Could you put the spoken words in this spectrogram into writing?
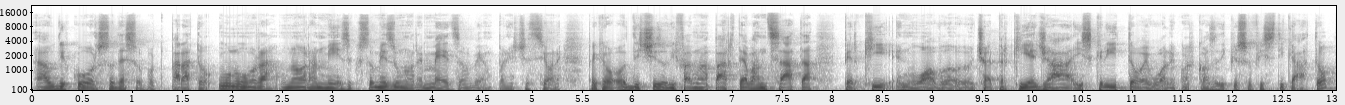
audiocorso, adesso ho imparato un'ora, un'ora al mese, questo mese un'ora e mezza, vabbè, un po' un'eccezione, perché ho deciso di fare una parte avanzata per chi è nuovo, cioè per chi è già iscritto e vuole qualcosa di più sofisticato.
